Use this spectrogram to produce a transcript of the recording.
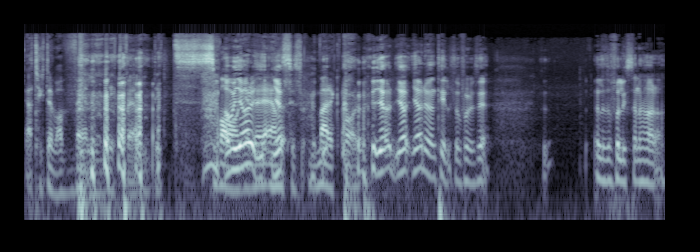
Jag tyckte det var väldigt, väldigt svag, ja, gör, eller ens märkbar. Gör, gör, gör du en till så får vi se. Eller så får lyssnarna höra.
